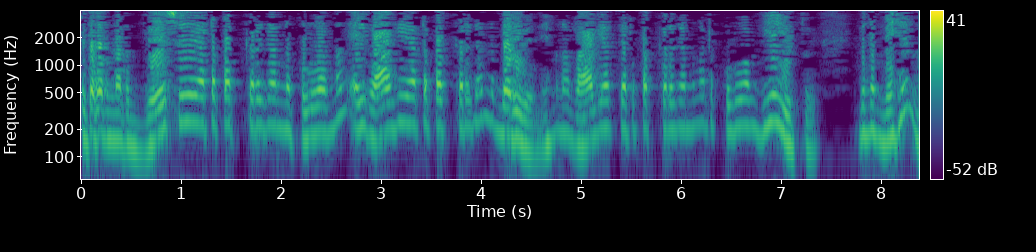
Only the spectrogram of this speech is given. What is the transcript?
එතකොට මට ද්වේෂය යටපත් කරගන්න පුළුවන් නම් එයි රාගය යටපත් කරගන්න බැරි වෙන්නේ. එහෙනම් රාගයත් යටපත් කරගන්න මට පුළුවන් විය යුතුයි. මෙන්න මෙහෙම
